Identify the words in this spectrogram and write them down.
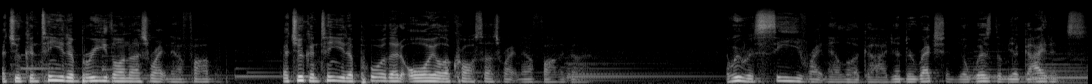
that you continue to breathe on us right now, Father, that you continue to pour that oil across us right now, Father God. And we receive right now, Lord God, your direction, your wisdom, your guidance.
